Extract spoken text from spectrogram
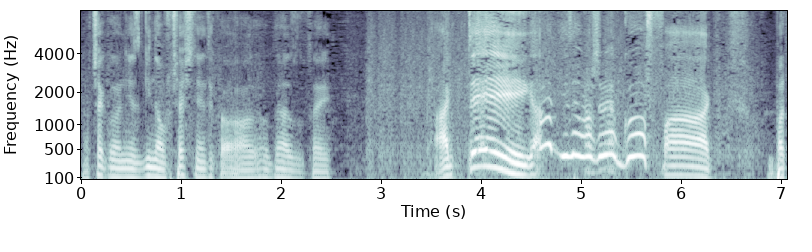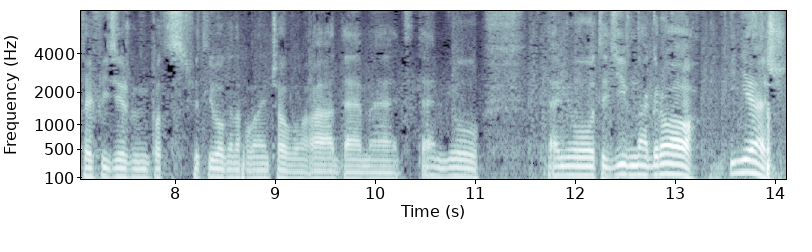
Dlaczego nie zginął wcześniej, tylko od razu tutaj... A ty! A, nie zauważyłem go, fuck! W Battlefieldzie już by mi podświetliło go na pomarańczowo. A, demet, demiu, demiu, ty dziwna gro! Giniesz!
